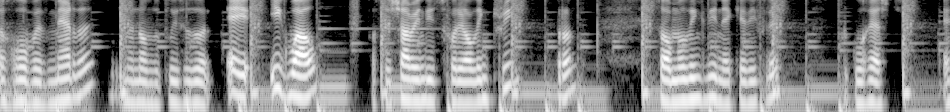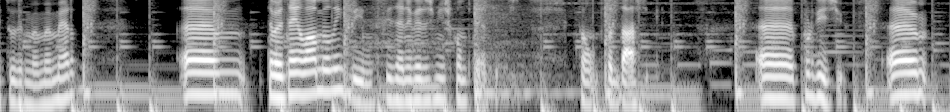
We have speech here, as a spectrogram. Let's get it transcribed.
arroba de merda. O meu nome do utilizador é igual. Vocês sabem disso se forem ao Linktree. Pronto. Só o meu LinkedIn é que é diferente, porque o resto é tudo a mesma merda. Um, também tem lá o meu LinkedIn, se quiserem ver as minhas competências. São fantásticas. Uh, prodígio. Um,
